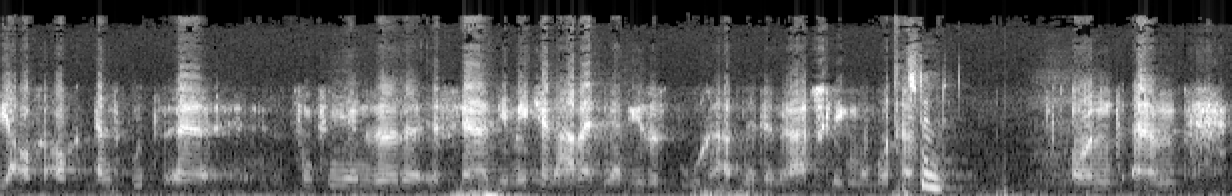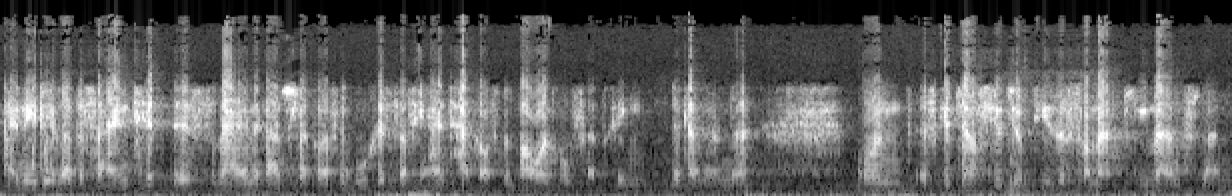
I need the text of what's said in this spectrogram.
die auch, auch ganz gut äh, funktionieren würde, ist ja, die Mädchen arbeiten ja dieses Buch ab mit den Ratschlägen der Mutter. Stimmt. Und ähm, eine Idee war, dass ein Tipp ist oder ein Ratschlag aus dem Buch ist, dass sie einen Tag auf einem Bauernhof verbringen miteinander. Und es gibt ja auf YouTube dieses Format Klimansland,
